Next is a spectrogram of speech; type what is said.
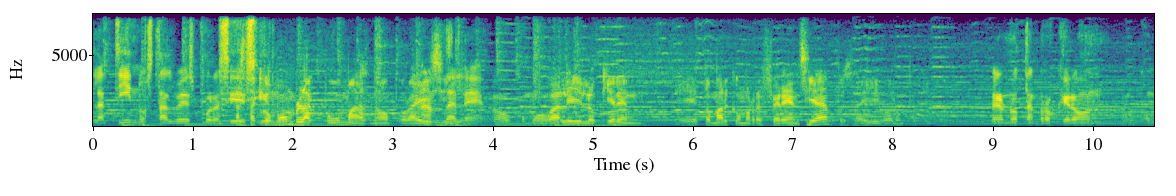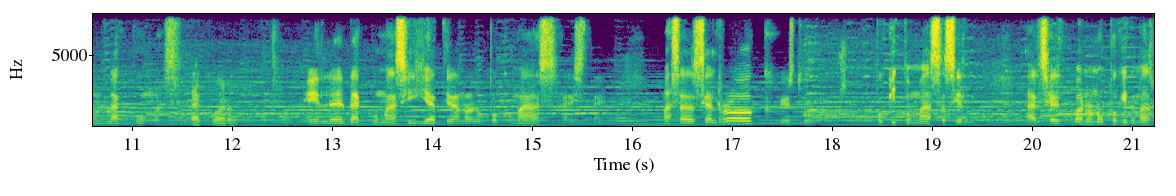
latinos, tal vez, por así Hasta decirlo. como un Black Pumas, ¿no? Por ahí. Ándale, ¿no? Como vale lo quieren eh, tomar como referencia, pues ahí igual un poquito. Pero no tan rockerón, ¿no? Como el Black Pumas. De acuerdo. El, Black Pumas sí ya tirándole un poco más, este, más hacia el rock, esto un poquito más hacia el, hacia bueno, no un poquito más,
